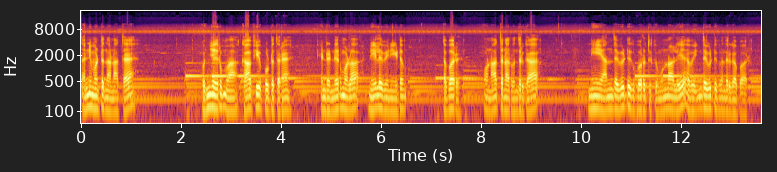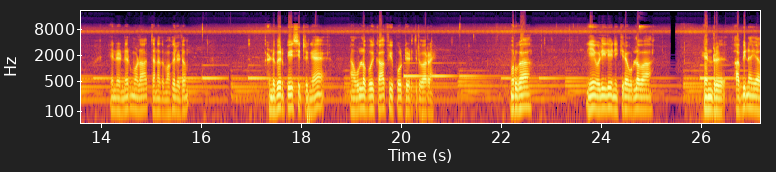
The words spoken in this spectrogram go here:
தண்ணி மட்டும்தானாத்த கொஞ்சம் இருமா காஃபியை போட்டு தரேன் என்ற நிர்மலா நீலவேணியிடம் தபார் உன் நாத்தனார் வந்திருக்கா? நீ அந்த வீட்டுக்கு போகிறதுக்கு முன்னாலேயே அவள் இந்த வீட்டுக்கு வந்திருக்கா பார் என்று நிர்மலா தனது மகளிடம் ரெண்டு பேரும் பேசிட்டுருங்க நான் உள்ளே போய் காஃபியை போட்டு எடுத்துகிட்டு வரேன் முருகா ஏன் வெளியிலே நிற்கிற உள்ளவா என்று அபிநயா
